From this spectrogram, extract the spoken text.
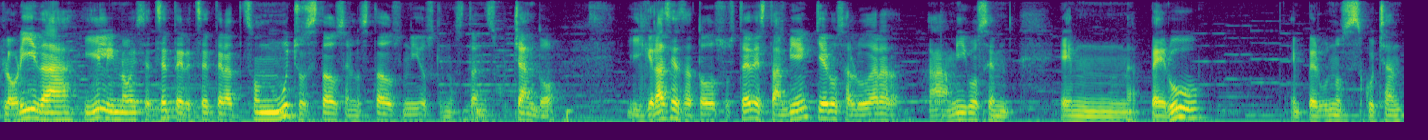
Florida, Illinois, etcétera, etcétera. Son muchos estados en los Estados Unidos que nos están escuchando. Y gracias a todos ustedes. También quiero saludar a, amigos en, en Perú. En Perú nos escuchan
